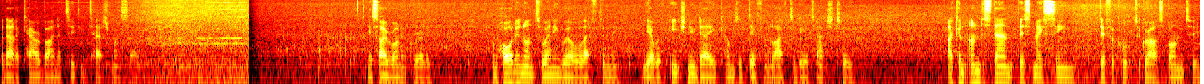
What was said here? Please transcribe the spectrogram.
without a carabiner to detach myself. It's ironic, really. I'm holding on to any will left in me, yet with each new day comes a different life to be attached to. I can understand that this may seem difficult to grasp onto,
